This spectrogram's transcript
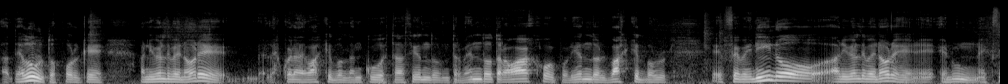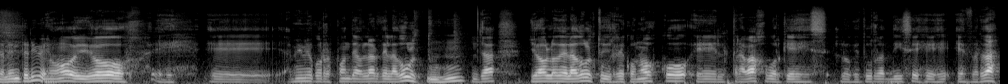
adultos, porque a nivel de menores, la Escuela de Básquetbol de Ancú está haciendo un tremendo trabajo poniendo el básquetbol eh, femenino a nivel de menores en, un excelente nivel. No, yo eh, eh, a mí me corresponde hablar del adulto. ¿ya? Yo hablo del adulto y reconozco el trabajo porque es lo que tú dices es, verdad.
